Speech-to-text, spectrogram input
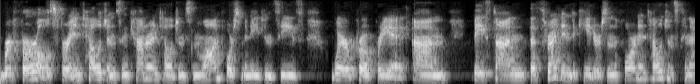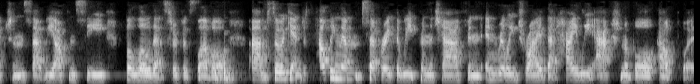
referrals for intelligence and counterintelligence and law enforcement agencies where appropriate, um, based on the threat indicators and the foreign intelligence connections that we often see below that surface level. Um, so, again, just helping them separate the wheat from the chaff and, and really drive that highly actionable output.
